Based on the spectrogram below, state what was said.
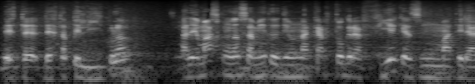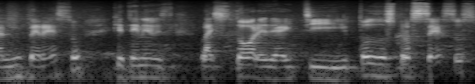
desta, desta película Además, con el lanzamiento de una cartografía, que es un material impreso, que tiene la historia de Haití, todos los procesos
